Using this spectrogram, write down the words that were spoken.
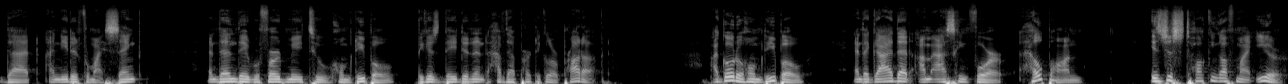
that I needed for my sink, and then they referred me to Home Depot because they didn't have that particular product. I go to Home Depot, and the guy that I'm asking for help on is just talking off my ear.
